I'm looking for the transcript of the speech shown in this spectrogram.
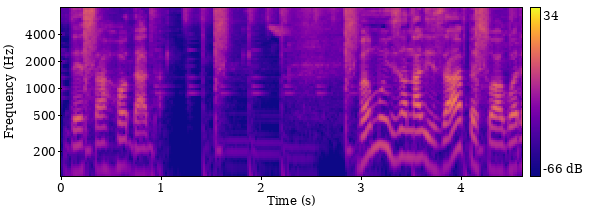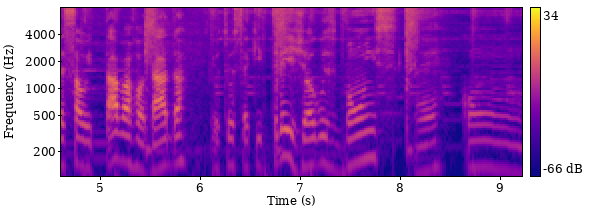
dessa rodada. Vamos analisar, pessoal, agora essa oitava rodada. Eu trouxe aqui três jogos bons, né, com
